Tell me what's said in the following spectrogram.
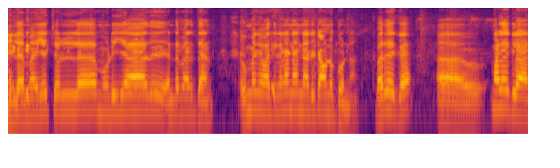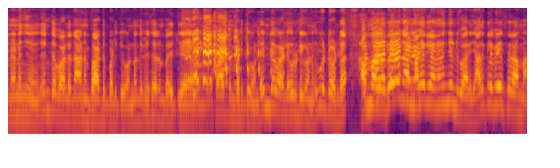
நிலைமையை சொல்ல முடியாது என்ற மாதிரி தான் உண்மைக்கு பார்த்தீங்கன்னா நான் நடி டவுனுக்கு போனேன் வரேக்க மலைக்குள்ள நினைஞ்சு இந்த பாட்டில் நானும் பாட்டு படித்து கொண்டு அந்த விசாரம் பயிற்சி பாட்டும் படித்து கொண்டு இந்த பாட்டில் உருட்டி கொண்டு விட்டு விட்டேன் அம்மா நான் மலைக்குள்ள நினைஞ்சுட்டு பாரு அதுக்குள்ள பேசுகிறாம்மா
